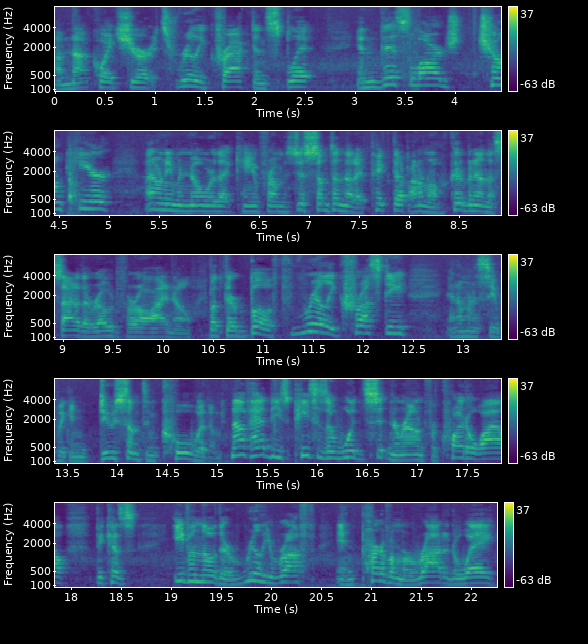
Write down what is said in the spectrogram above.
I'm not quite sure. It's really cracked and split. And this large chunk here, I don't even know where that came from. It's just something that I picked up. I don't know. It could have been on the side of the road for all I know. But they're both really crusty and I'm gonna see if we can do something cool with them. Now I've had these pieces of wood sitting around for quite a while because even though they're really rough and part of them are rotted away,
